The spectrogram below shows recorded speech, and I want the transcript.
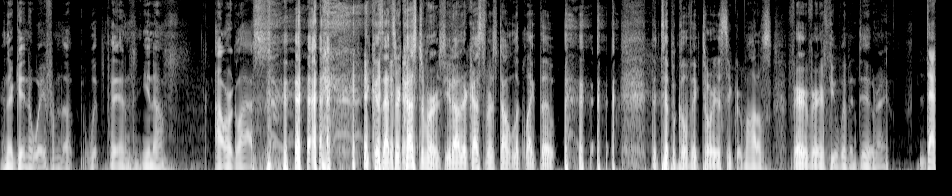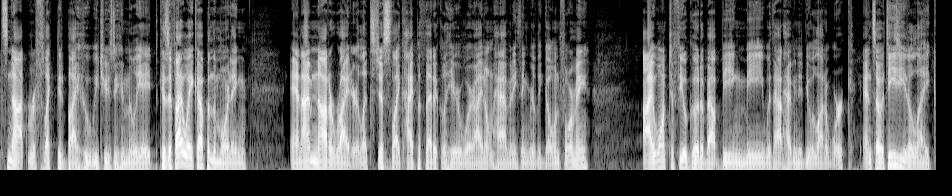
and they're getting away from the whip thin, you know, hourglass, because that's their customers. You know, their customers don't look like the the typical Victoria's Secret models. Very very few women do, right? That's not reflected by who we choose to humiliate. Because if I wake up in the morning and I'm not a writer, let's just like hypothetical here, where I don't have anything really going for me. I want to feel good about being me without having to do a lot of work. And so it's easy to like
